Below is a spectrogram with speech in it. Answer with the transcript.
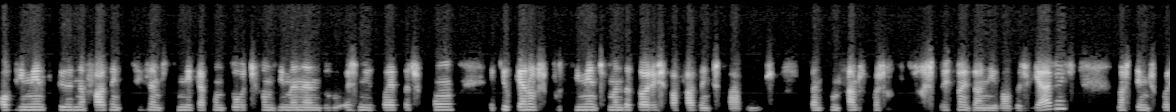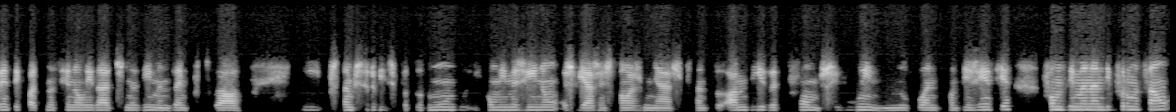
Obviamente que na fase em que precisamos de comunicar com todos, fomos emanando as newsletters com aquilo que eram os procedimentos mandatórios para a fase em que estávamos. Portanto, começámos com as restrições ao nível das viagens. Nós temos 44 nacionalidades nas Siemens em Portugal e prestamos serviços para todo mundo e, como imaginam, as viagens estão aos milhares. Portanto, à medida que fomos evoluindo no plano de contingência, fomos emanando informação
